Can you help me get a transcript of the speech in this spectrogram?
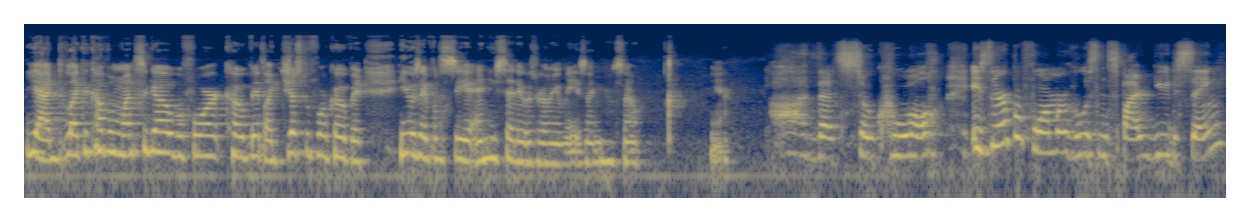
Yeah, like a couple months ago, before COVID, like just before COVID, he was able to see it, and he said it was really amazing. So, yeah. ah, that's so cool. Is there a performer who has inspired you to sing?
